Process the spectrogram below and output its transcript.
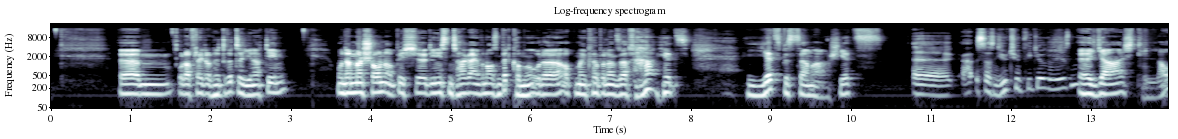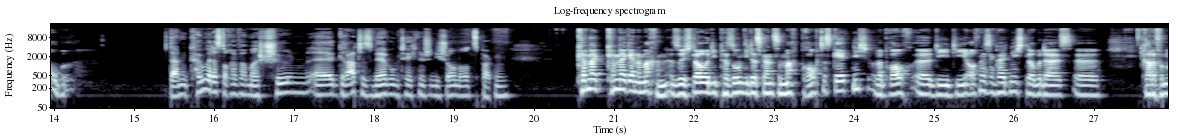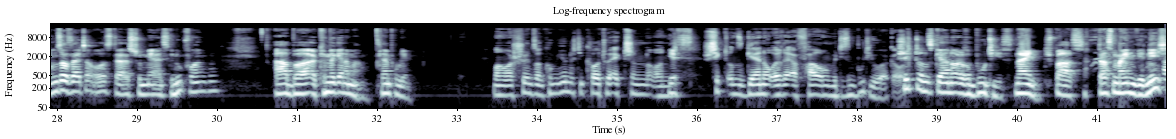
Ähm, oder vielleicht auch eine dritte, je nachdem. Und dann mal schauen, ob ich äh, die nächsten Tage einfach noch aus dem Bett komme oder ob mein Körper dann sagt, ha, jetzt, jetzt bist du am Arsch, jetzt. Äh, ist das ein YouTube-Video gewesen? Äh, ja, ich glaube. Dann können wir das doch einfach mal schön äh, gratis Werbung technisch in die Show Notes packen. Können wir, können wir gerne machen. Also ich glaube, die Person, die das Ganze macht, braucht das Geld nicht oder braucht äh, die, die Aufmerksamkeit nicht. Ich glaube, da ist äh, gerade von unserer Seite aus, da ist schon mehr als genug vorhanden. Aber äh, können wir gerne machen. Kein Problem machen wir schön so ein Community Call to Action und yes. schickt uns gerne eure Erfahrungen mit diesem Booty Workout. Schickt uns gerne eure Booties. Nein, Spaß. Das meinen wir nicht.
